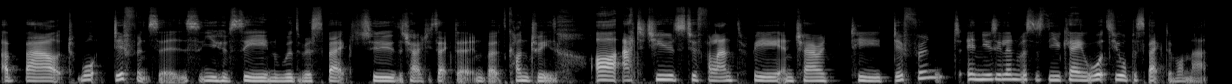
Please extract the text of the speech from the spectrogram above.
about what differences you have seen with respect to the charity sector in both countries. Are attitudes to philanthropy and charity different in New Zealand versus the UK? What's your perspective on that?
